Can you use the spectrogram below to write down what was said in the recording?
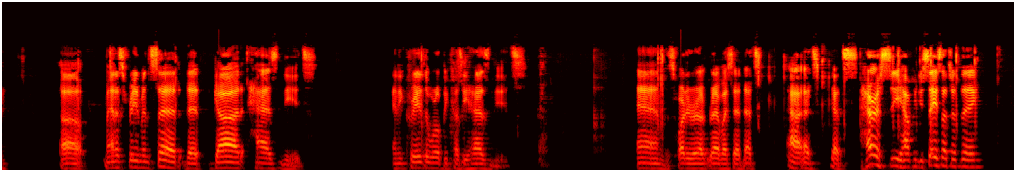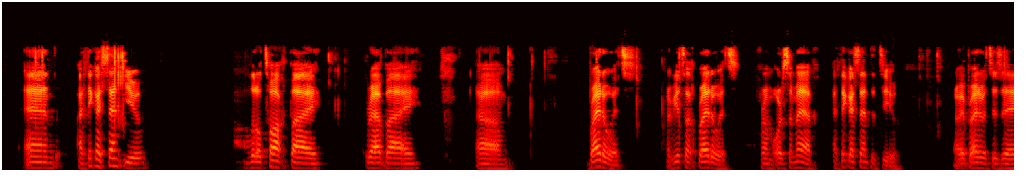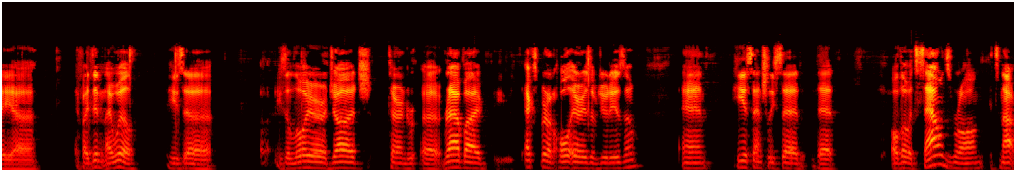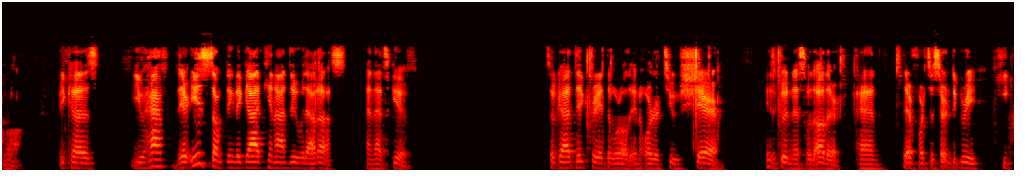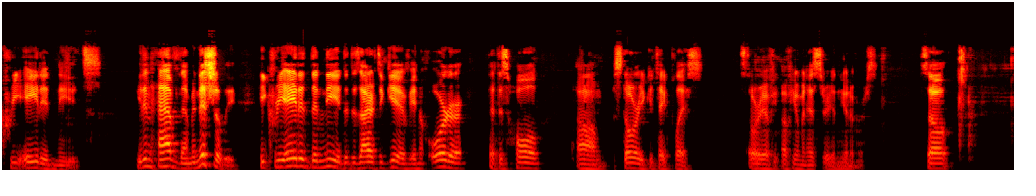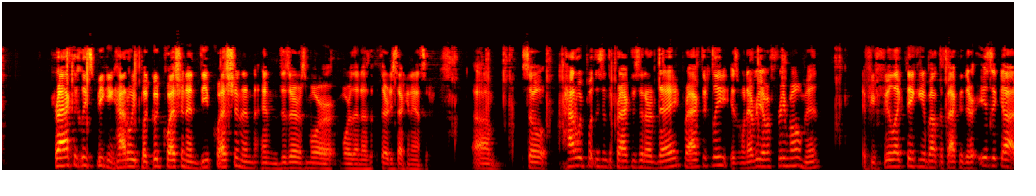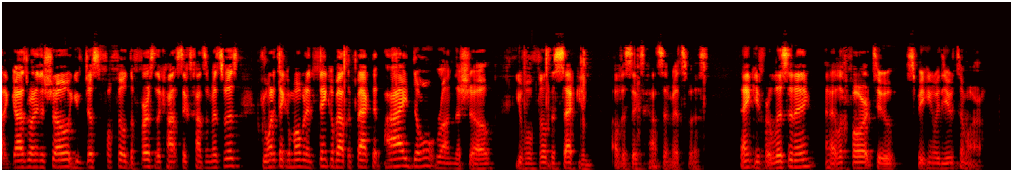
Uh, Manis Friedman said that God has needs and he created the world because he has needs. And the Sephardi rabbi said, "That's uh, that's that's heresy. How could you say such a thing?" And I think I sent you a little talk by Rabbi um, Breitowitz, Rabbi Yitzchak Breitowitz from Or Sameach. I think I sent it to you. Rabbi Breitowitz is a, uh, if I didn't, I will. He's a he's a lawyer, a judge, turned uh, rabbi, expert on all areas of Judaism, and he essentially said that although it sounds wrong, it's not wrong because you have there is something that God cannot do without us, and that's give. So God did create the world in order to share his goodness with other, and therefore to a certain degree he created needs. He didn't have them initially. He created the need, the desire to give in order that this whole um, story could take place. Story of, of human history in the universe. So, practically speaking, how do we, but good question and deep question and, and deserves more, more than a 30 second answer. Um, so how do we put this into practice in our day? Practically is whenever you have a free moment, if you feel like thinking about the fact that there is a God and God's running the show, you've just fulfilled the first of the six constant mitzvahs. If you want to take a moment and think about the fact that I don't run the show, you fulfilled the second of the six constant mitzvahs. Thank you for listening, and I look forward to speaking with you tomorrow.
